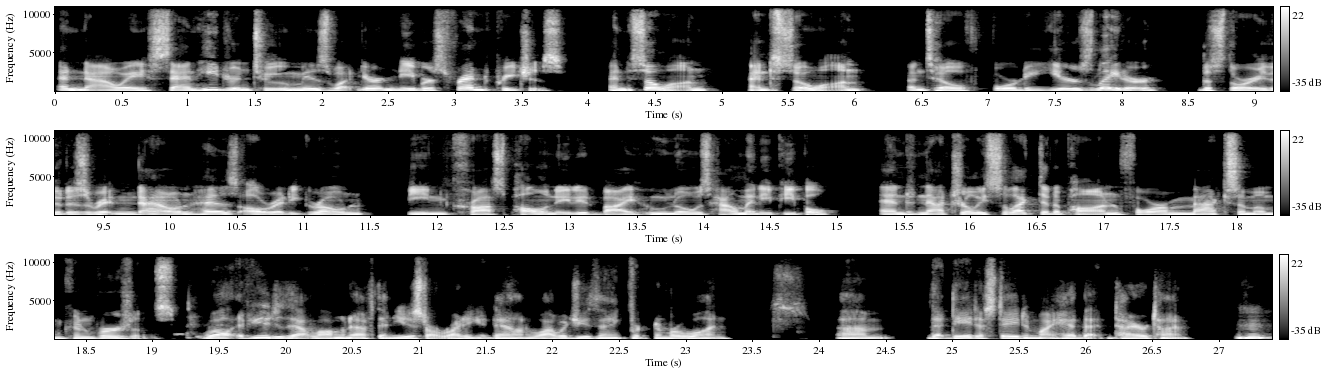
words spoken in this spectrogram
And now a Sanhedrin tomb is what your neighbor's friend preaches. And so on, and so on, until 40 years later, the story that is written down has already grown, being cross pollinated by who knows how many people, and naturally selected upon for maximum conversions. Well, if you do that long enough, then you just start writing it down. Why would you think, for number one, um, that data stayed in my head that entire time? Mm-hmm.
